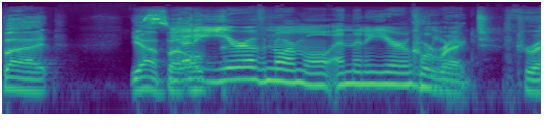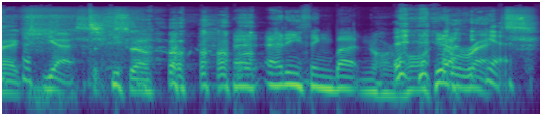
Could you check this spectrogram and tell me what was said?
But yeah, So you but had a year of normal and then a year of weird. correct, correct. Yes. So anything but normal. Yeah. correct. Yes.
